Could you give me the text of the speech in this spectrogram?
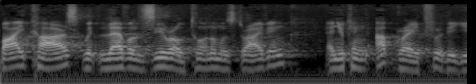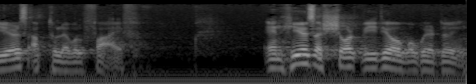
buy cars with level zero autonomous driving, and you can upgrade through the years up to level five. And here's a short video of what we're doing.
